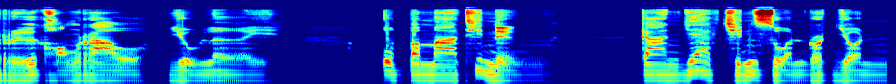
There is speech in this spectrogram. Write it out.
หรือของเราอยู่เลย อุปมาที่หนึ่งการแยกชิ้นส่วนรถยนต์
